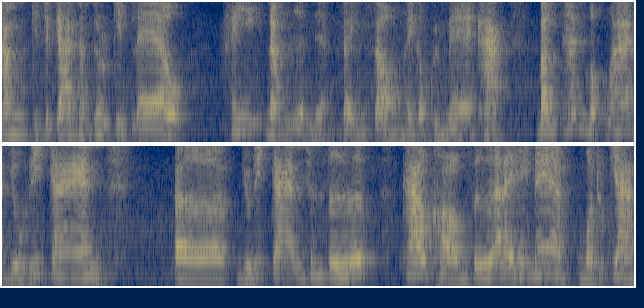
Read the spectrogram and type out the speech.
ทำกิจการทำธุรกิจแล้ว ให้นำเงินเนี่ยใส่ซองให้กับคุณแม่ค่ะ บางท่านบอกว่าอยู่ด้วยกันเอ่ออยู่ด้วยกันฉันซื้อข้าวของซื้ออะไรให้แม่หมดทุกอย่าง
